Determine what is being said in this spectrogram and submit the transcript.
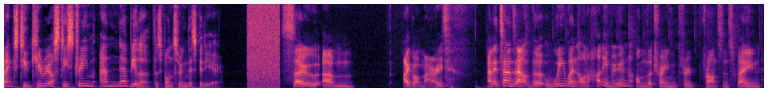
Thanks to CuriosityStream and Nebula for sponsoring this video. So, um, I got married. And it turns out that we went on honeymoon on the train through France and Spain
